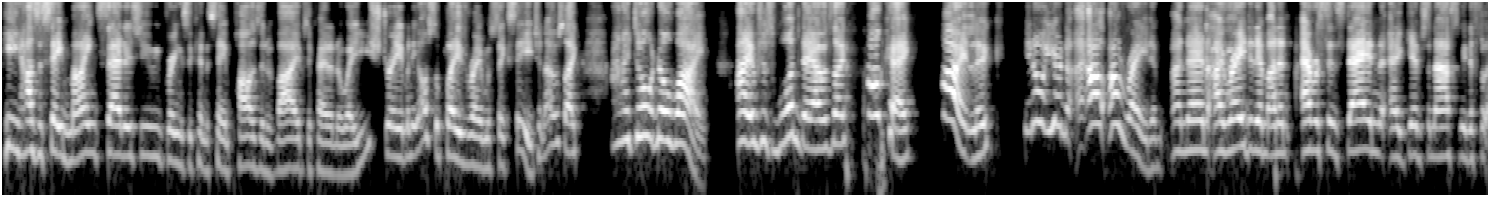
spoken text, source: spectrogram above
he has the same mindset as you. He brings the kind of same positive vibes, the kind of the way you stream, and he also plays Rainbow Six Siege. And I was like, and I don't know why. I was just one day I was like, okay, all right, Luke. You know what? You're not, I'll, I'll rate him. And then I rated him. And then ever since then, uh, Gibson asked me to fl-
